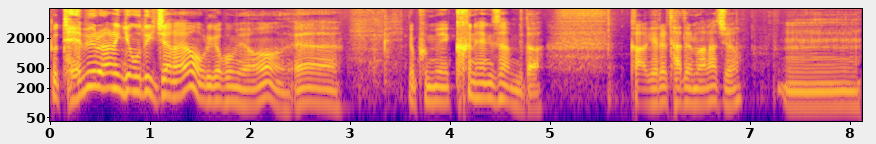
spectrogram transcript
또 데뷔를 하는 경우도 있잖아요. 우리가 보면. 예. 분명히 큰 행사입니다. 가게를 닫을만 하죠. 음.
